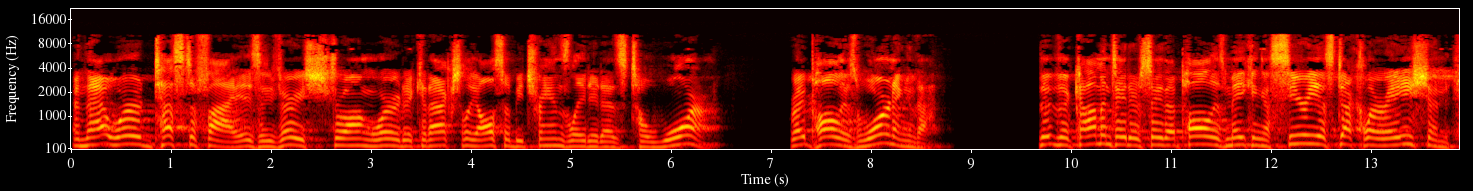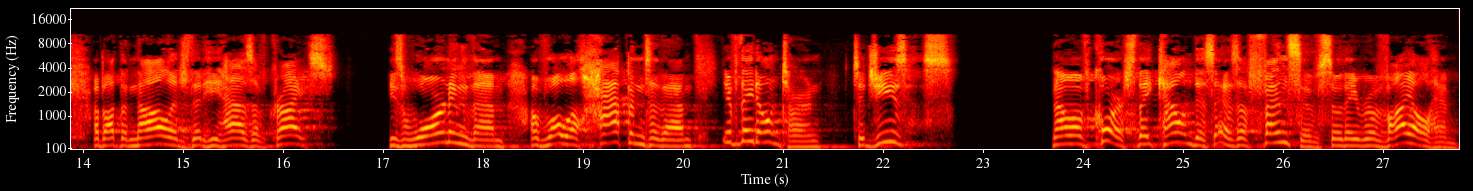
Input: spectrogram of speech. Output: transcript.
And that word testify is a very strong word. It could actually also be translated as to warn. Right? Paul is warning them. The, the, commentators say that Paul is making a serious declaration about the knowledge that he has of Christ. He's warning them of what will happen to them if they don't turn to Jesus. Now, of course, they count this as offensive, so they revile him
